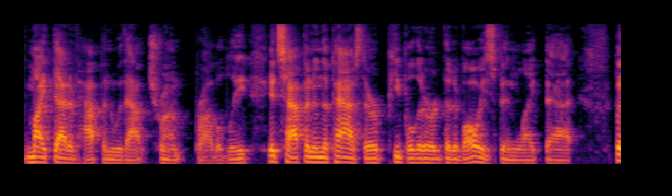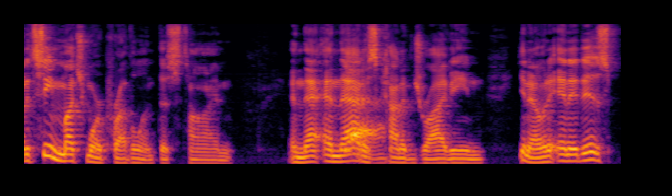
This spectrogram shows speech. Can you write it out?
might that have happened without Trump? Probably. It's happened in the past. There are people that are that have always been like that, but it seemed much more prevalent this time. And that and that is Yeah. kind of driving, you know, and, and it is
